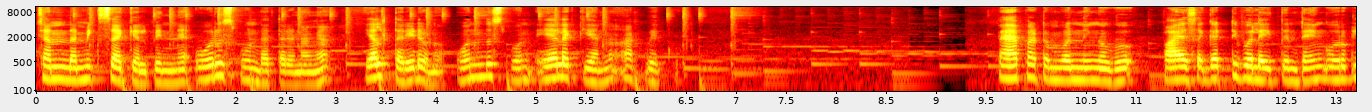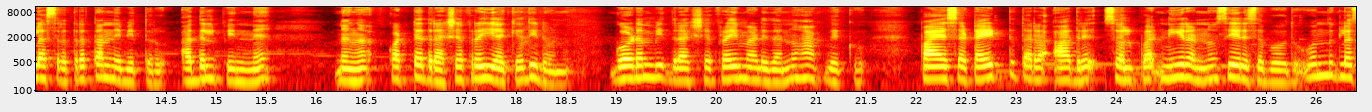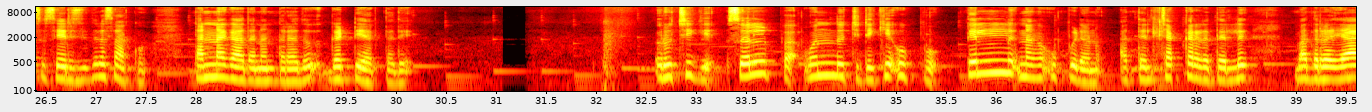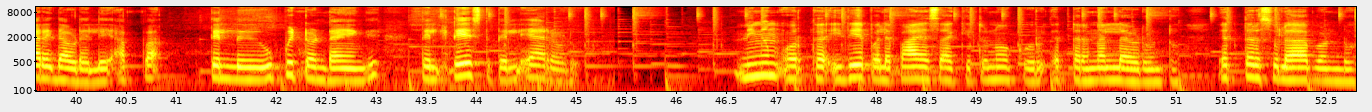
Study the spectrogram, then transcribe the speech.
ಚಂದ ಮಿಕ್ಸ್ ಹಾಕಿ ಅಲ್ಪಿನ್ನೆ ಒಂದು ಸ್ಪೂನ್ ಹತ್ತರ ನಂಗೆ ಎಲ್ತರ ಇಡೋಣ ಒಂದು ಸ್ಪೂನ್ ಏಲಕ್ಕಿಯನ್ನು ಹಾಕಬೇಕು. ಪ್ಯಾಪಾಟಂಬಣ್ಣಿಗೂ പായസം ഗട്ടി പോലെ ആയിട്ടുണ്ടെങ്കിൽ ಒರ್ ഗ്ലാസ് ಹತ್ರ ತಂದೆ ಬಿತ್ತರು. ಅದಲ್ ಪಿನ್ನೆ ನಂಗೆ ಕೊಟ್ಟೆ ದ್ರಾಕ್ಷೆ ಫ್ರೈ ಹಾಕ್ಯದು ಇಡೋಣ. ಗೋಡಂಬಿ ದ್ರಾಕ್ಷೆ ಫ್ರೈ ಮಾಡಿದನ್ನು ಹಾಕಬೇಕು. ಪಾಯಸ ಟೈಟ್ ಥರ ಆದರೆ ಸ್ವಲ್ಪ ನೀರನ್ನು ಸೇರಿಸಬಹುದು. ಒಂದು ಗ್ಲಾಸು ಸೇರಿಸಿದರೆ ಸಾಕು. ತಣ್ಣಗಾದ ನಂತರ ಅದು ಗಟ್ಟಿಯಾಗ್ತದೆ ರುಚಿಗೆ ಸ್ವಲ್ಪ ಒಂದು ಚಿಟಿಕೆ ಉಪ್ಪು. ತೆಲ್ಲು ನಂಗೆ ಉಪ್ಪಿಡೋಣ. ಅತ್ತೆಲ್ಲಿ ಚಕ್ಕರ ತೆಲ್ಲು ಮದ್ರ ಯಾರಿದ್ದಾವಡಲ್ಲಿ ಅಪ್ಪ ತೆಲ್ ಉಪ್ಪಿಟ್ಟೊಂಡಾಯಂಗ್ ತೆಲ್ ಟೇಸ್ಟ್ ತೆಲ್ ಯಾರೋಡು? ನಿಂಗಂ ಒರ್ಕ ಇದೇ ಪೋಲೆ ಪಾಯಸ ಹಾಕಿಟ್ಟು ನೋಕೂರು ಎತ್ತರ ನಲ್ಲವಡು ಉಂಟು. ಎತ್ತರ ಸುಲಭ ಉಂಡು.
